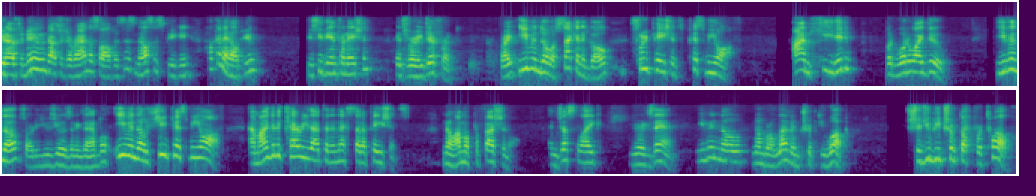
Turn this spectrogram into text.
Good afternoon, Dr. Durando's office. This is Nelson speaking. How can I help you? You see the intonation? It's very different, right? Even though a second ago, three patients pissed me off. I'm heated, but what do I do? even though, sorry to use you as an example, even though she pissed me off, am I gonna carry that to the next set of patients? No, I'm a professional. And just like your exam, even though number eleven tripped you up, should you be tripped up for twelve?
